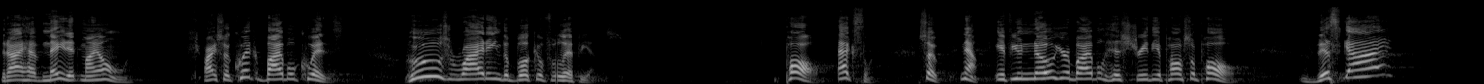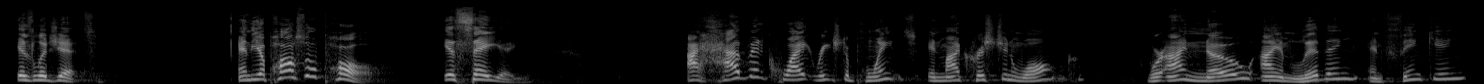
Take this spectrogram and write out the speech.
that I have made it my own. All right, so quick Bible quiz. Who's writing the book of Philippians? Paul. Excellent. So now, if you know your Bible history, the Apostle Paul, this guy is legit. And the Apostle Paul is saying, I haven't quite reached a point in my Christian walk where I know I am living and thinking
